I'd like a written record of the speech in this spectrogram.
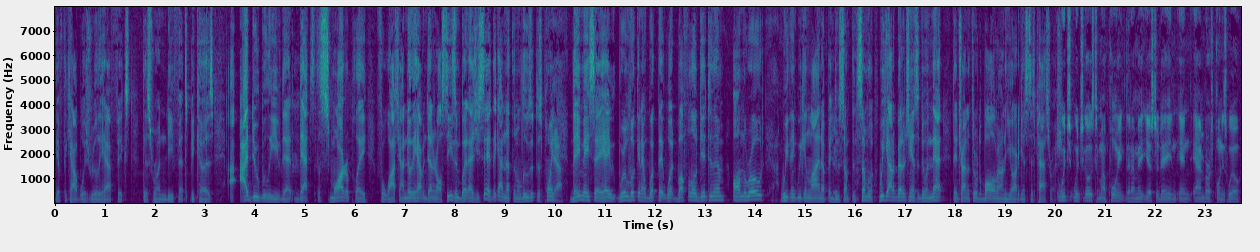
if the Cowboys really have fixed this run defense because I, I do believe that that's the smarter play for Washington. I know they haven't done it all season, but as you said, they got nothing to lose at this point. They may say, hey, we're looking at what that what Buffalo did to them on the road. We think we can line up and do something similar. We got a better chance of doing that than trying to throw the ball around the yard against this pass rush. Which which goes to my point that I made yesterday and, and Amber's point as well.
